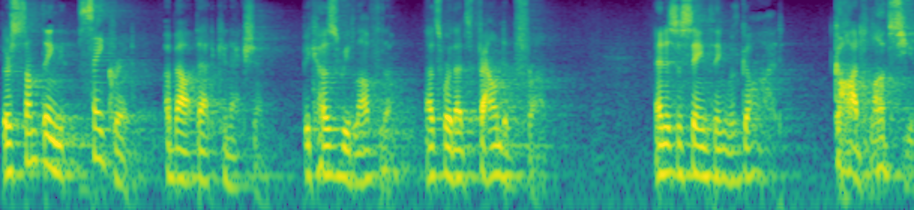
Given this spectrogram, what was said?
There's something sacred about that connection because we love them. That's where that's founded from. And it's the same thing with God. God loves you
